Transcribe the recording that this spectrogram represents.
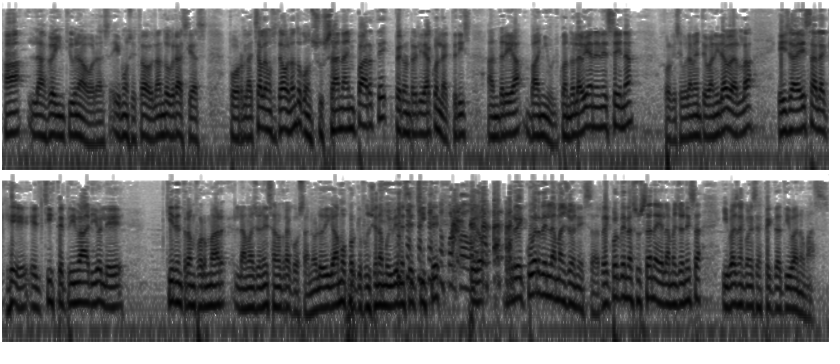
a las 21 horas. Hemos estado hablando, gracias por la charla, hemos estado hablando con Susana en parte, pero en realidad con la actriz Andrea Bañul. Cuando la vean en escena, porque seguramente van a ir a verla, ella es a la que el chiste primario le quieren transformar la mayonesa en otra cosa. No lo digamos porque funciona muy bien ese chiste, Por favor. pero recuerden la mayonesa, recuerden a Susana y a la mayonesa y vayan con esa expectativa nomás.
